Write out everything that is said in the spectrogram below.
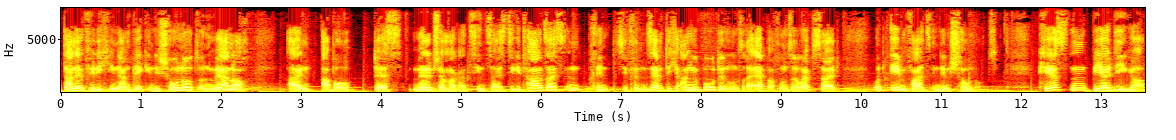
dann empfehle ich Ihnen einen Blick in die Show Notes und mehr noch ein Abo des Manager-Magazins, sei es digital, sei es in Print. Sie finden sämtliche Angebote in unserer App, auf unserer Website und ebenfalls in den Show Notes. Kirsten Bialdiga,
